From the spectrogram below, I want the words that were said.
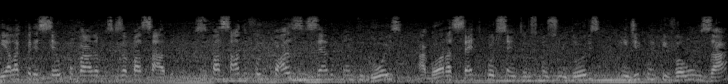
e ela cresceu comparado à pesquisa passada. A pesquisa passada foi quase 0,2%, agora 7% dos consumidores indicam que vão usar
